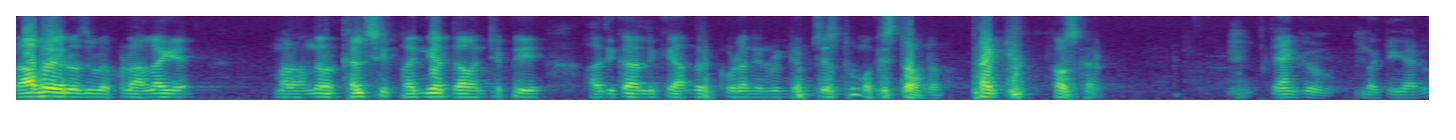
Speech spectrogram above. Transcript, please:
రాబోయే రోజుల్లో కూడా అలాగే మనం అందరం కలిసి పనిచేద్దామని చెప్పి అధికారులకి అందరికి కూడా నేను విజ్ఞప్తి చేస్తూ ముగిస్తూ ఉన్నాను. థ్యాంక్ యూ నమస్కారం. Thank you Bhatti garu.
